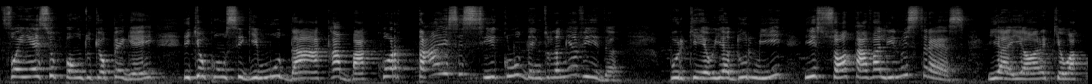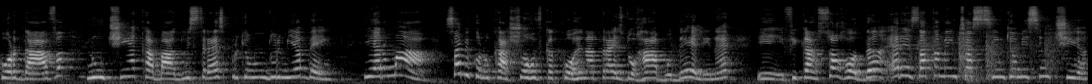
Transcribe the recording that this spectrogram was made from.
Foi esse o ponto que eu peguei e que eu consegui mudar, acabar, cortar esse ciclo dentro da minha vida. Porque eu ia dormir e só tava ali no estresse. E aí a hora que eu acordava, não tinha acabado o estresse porque eu não dormia bem. E era uma. Sabe quando o cachorro fica correndo atrás do rabo dele, né? E fica só rodando? Era exatamente assim que eu me sentia.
